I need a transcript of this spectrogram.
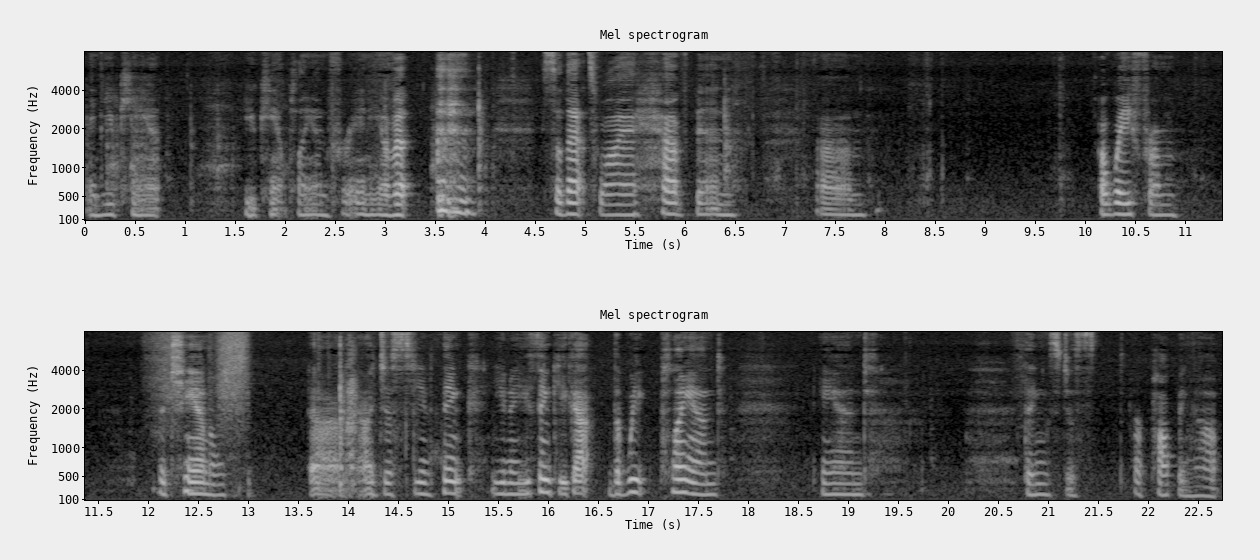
and you can't you can't plan for any of it. so that's why I have been um, away from the channel uh, I just you think you know you think you got the week planned and things just are popping up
